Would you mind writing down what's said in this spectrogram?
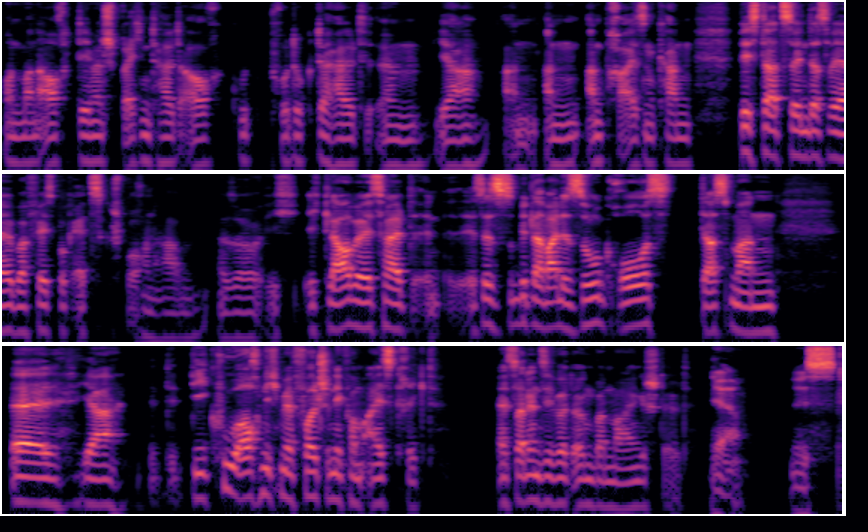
und man auch dementsprechend halt auch gut Produkte halt ähm, ja an, an, anpreisen kann. Bis dazu hin, dass wir ja über Facebook Ads gesprochen haben. Also ich, ich glaube, es ist halt, es ist mittlerweile so groß, dass man äh, ja die Kuh auch nicht mehr vollständig vom Eis kriegt. Es sei denn, sie wird irgendwann mal eingestellt. Ja, ist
